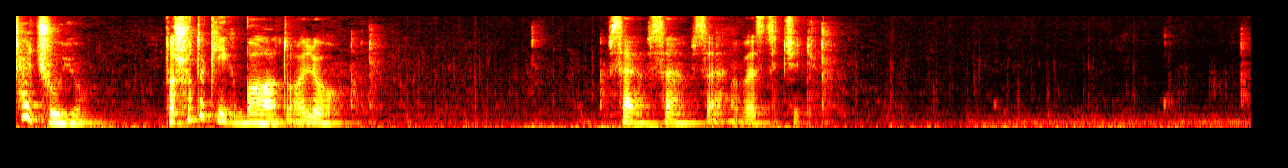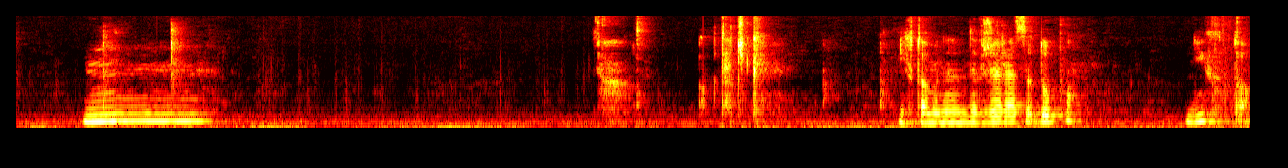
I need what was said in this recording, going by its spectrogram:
Ще чую. Та що таких багато, альо? Все, все, все, вистачить. М. Аптечки. Ніхто мене не вжере за дупу? Ніхто.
